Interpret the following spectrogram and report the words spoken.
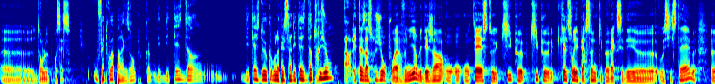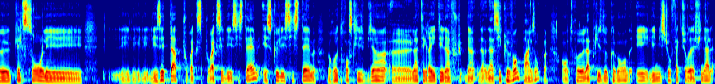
dans le process. Vous faites quoi, par exemple Comme des, tests de, comment on appelle ça, des tests d'intrusion? Alors, les tests d'intrusion, on pourrait revenir, mais déjà, on, teste qui peut, qui peut, quelles sont les personnes qui peuvent accéder euh, au système, euh, quelles sont les, les, les, étapes pour, pour accéder au système, est-ce que les systèmes retranscrivent bien euh, l'intégralité d'un cycle vente, par exemple, entre la prise de commande et l'émission facture de la finale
